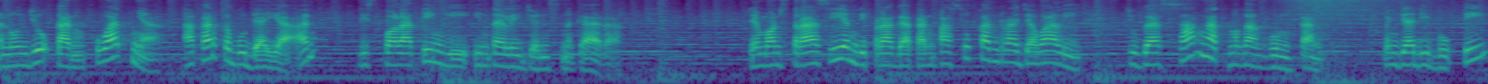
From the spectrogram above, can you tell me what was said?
menunjukkan kuatnya akar kebudayaan di Sekolah Tinggi Intelligence Negara. Demonstrasi yang diperagakan pasukan Raja Wali juga sangat mengagumkan, menjadi bukti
